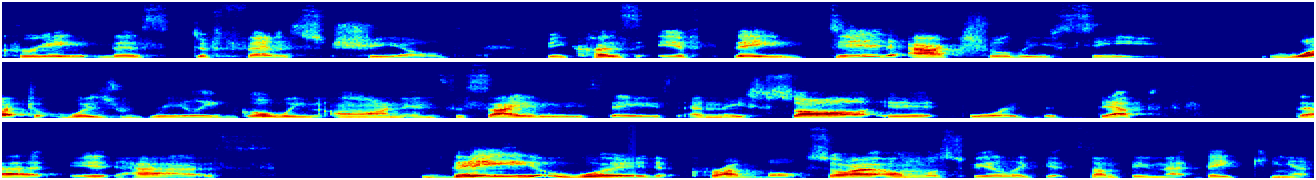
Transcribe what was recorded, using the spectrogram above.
create this defense shield because if they did actually see what was really going on in society these days and they saw it for the depth that it has they would crumble. So i almost feel like it's something that they can't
